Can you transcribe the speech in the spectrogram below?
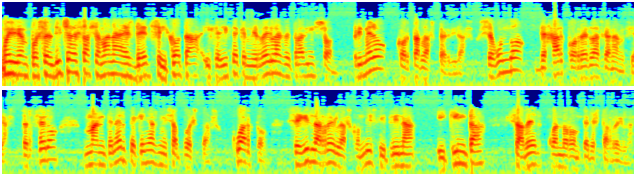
Muy bien, pues el dicho de esta semana es de Etsy y Cota y que dice que mis reglas de trading son, primero, cortar las pérdidas. Segundo, dejar correr las ganancias. Tercero, mantener pequeñas mis apuestas. Cuarto, seguir las reglas con disciplina. Y quinta, saber cuándo romper estas reglas.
